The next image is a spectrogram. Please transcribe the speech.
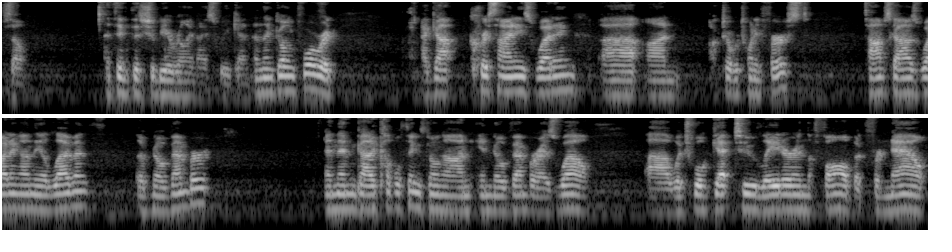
So I think this should be a really nice weekend. And then going forward, I got Chris Heine's wedding uh, on October 21st, Tom Scott's wedding on the 11th of November, and then got a couple things going on in November as well, uh, which we'll get to later in the fall. But for now,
